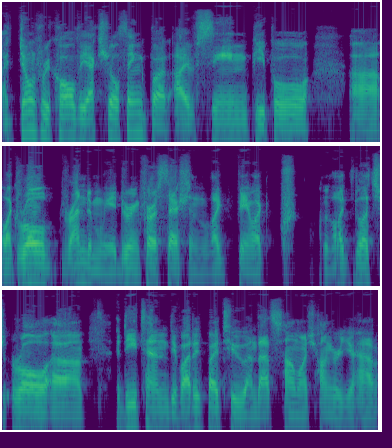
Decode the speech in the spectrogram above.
I don't recall the actual thing, but I've seen people uh, like roll randomly during first session, like being like, like let's roll uh, a d10 divided by two and that's how much hunger you have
